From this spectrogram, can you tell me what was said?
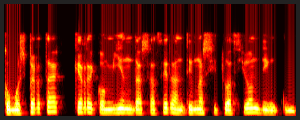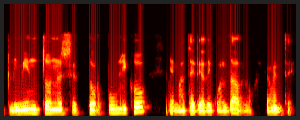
Como experta, ¿qué recomiendas hacer ante una situación de incumplimiento en el sector público en materia de igualdad, lógicamente.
